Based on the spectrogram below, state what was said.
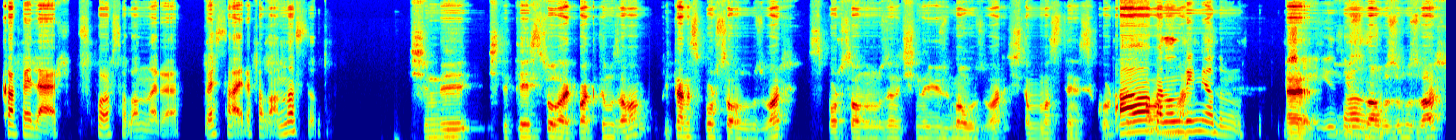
Kafeler, spor salonları vesaire falan nasıl? Şimdi işte tesis olarak baktığımız zaman bir tane spor salonumuz var. Spor salonumuzun içinde yüzme havuzu var. İşte masa tenisi kortları Aa falan ben onu var. bilmiyordum. Şey, Evet, yüzme yüzme havuzu. havuzumuz var.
